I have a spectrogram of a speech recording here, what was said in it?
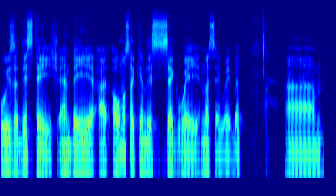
who is at this stage and they are almost like in this segue, not segue, but um,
